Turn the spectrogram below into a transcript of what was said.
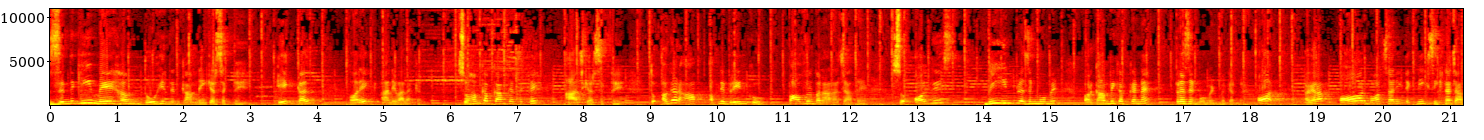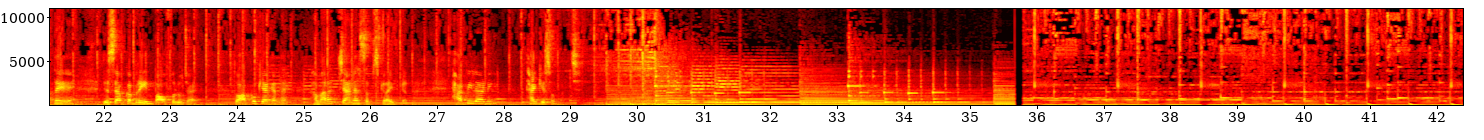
ज़िंदगी में हम दो ही दिन काम नहीं कर सकते हैं। एक कल और एक आने वाला कल। सो हम कब काम कर सकते हैं? आज कर सकते हैं। तो अगर आप अपने ब्रेन को पावरफुल बनाना चाहते हैं so always be in present moment और काम भी कब करना है? प्रेजेंट मोमेंट में करना है। और अगर आप और बहुत सारी टेक्निक सीखना चाहते हैं, जिससे आपका ब्रेन पावरफुल हो जाए तो आपको क्या करना है? हमारा चैनल सब्सक्राइब करना है। Happy learning Thank you so much.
